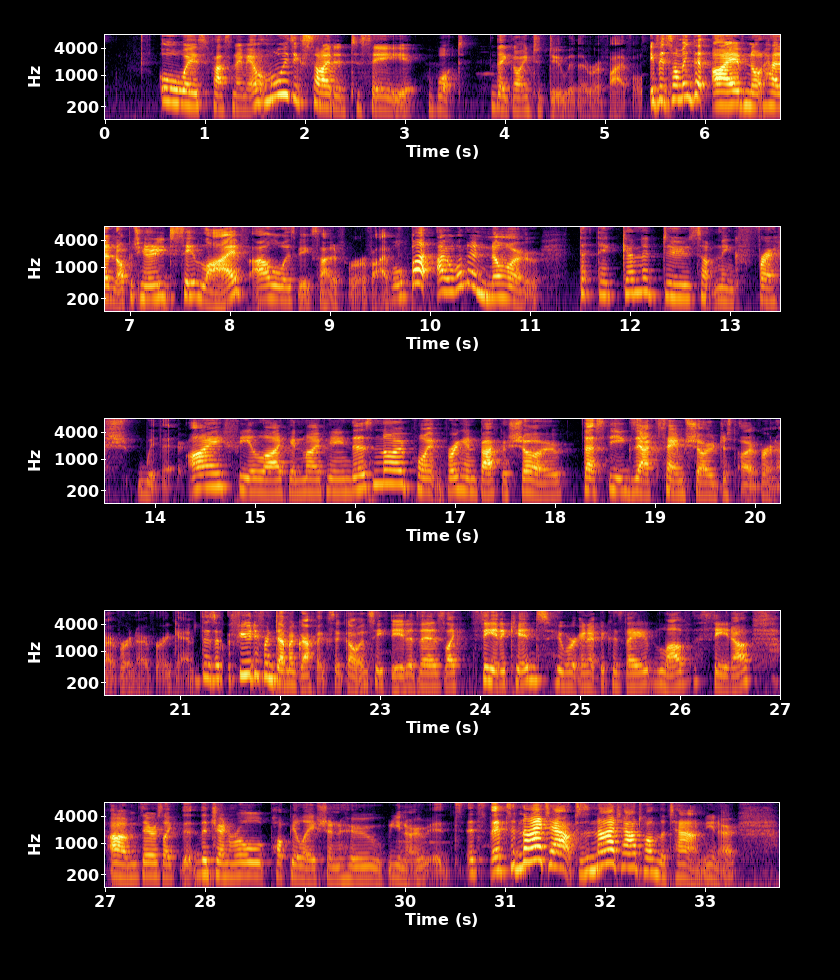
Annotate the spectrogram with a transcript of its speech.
always fascinate me. I'm always excited to see what they're going to do with a revival. If it's something that I have not had an opportunity to see live, I'll always be excited for a revival, but I want to know that they're gonna do something fresh with it. I feel like, in my opinion, there's no point bringing back a show that's the exact same show just over and over and over again. There's a few different demographics that go and see theatre. There's like theatre kids who are in it because they love theatre. Um, there's like the, the general population who, you know, it's, it's, it's a night out, it's a night out on the town, you know.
